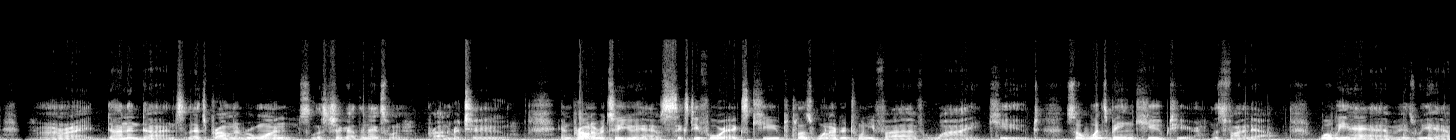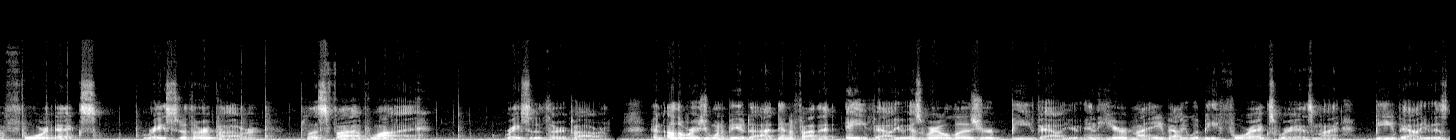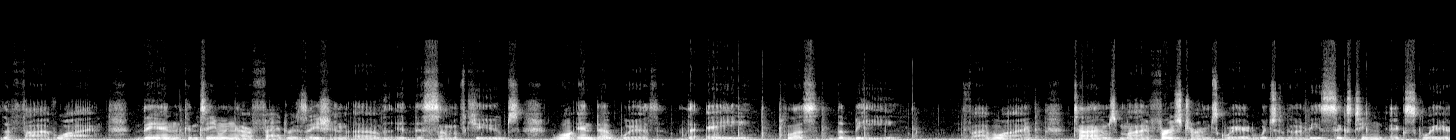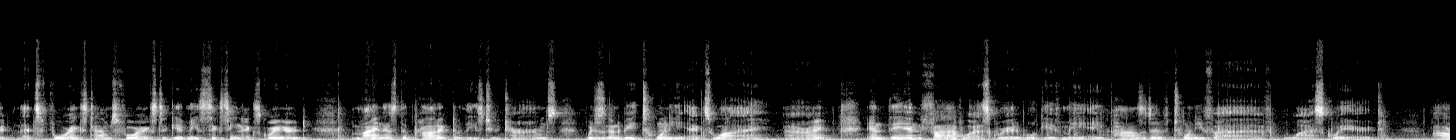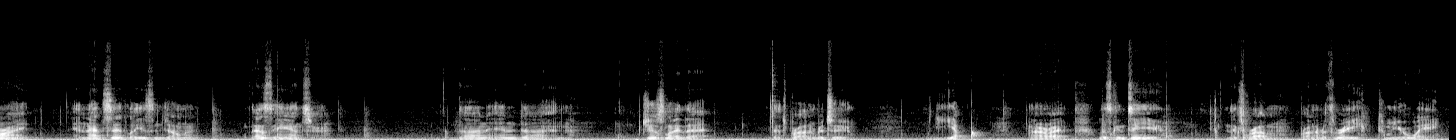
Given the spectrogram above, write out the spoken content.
Right, done and done. So that's problem number one. So let's check out the next one. Problem number two. In problem number two, you have 64x cubed plus 125y cubed. So what's being cubed here? Let's find out. What we have is we have 4x raised to the third power plus 5y raised to the third power. In other words, you want to be able to identify that a value as well as your b value. And here, my a value would be 4x, whereas my b value is the 5y. Then, continuing our factorization of the sum of cubes, we'll end up with the a plus the b 5y times my first term squared, which is going to be 16x squared. That's 4x times 4x to give me 16x squared, minus the product of these two terms, which is going to be 20xy. All right, and then 5y squared will give me a positive 25y squared. All right, and that's it, ladies and gentlemen. That's the answer. Done and done. Just like that. That's problem number two. Yep. All right, let's continue. Next problem, problem number three, coming your way.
